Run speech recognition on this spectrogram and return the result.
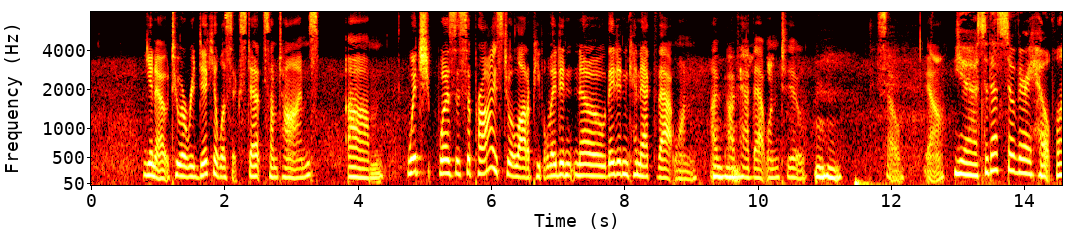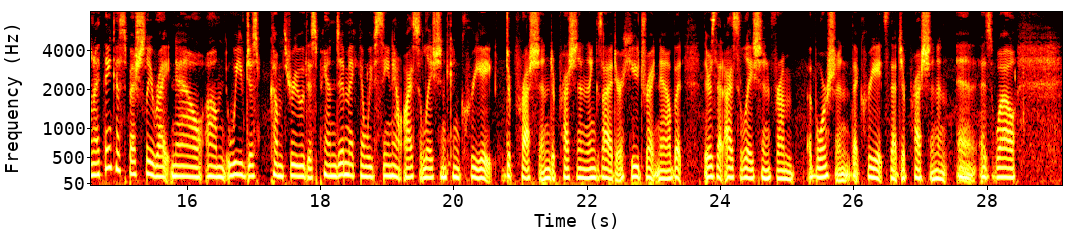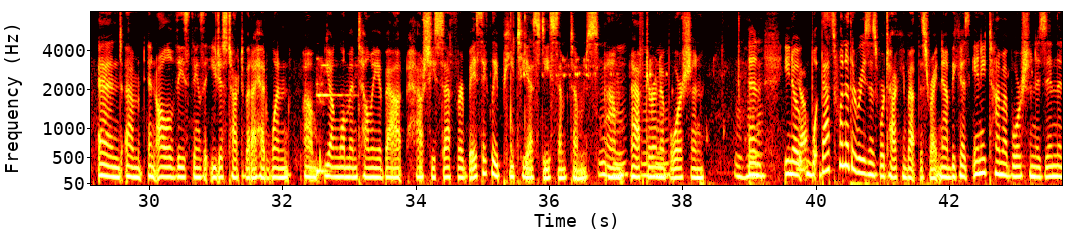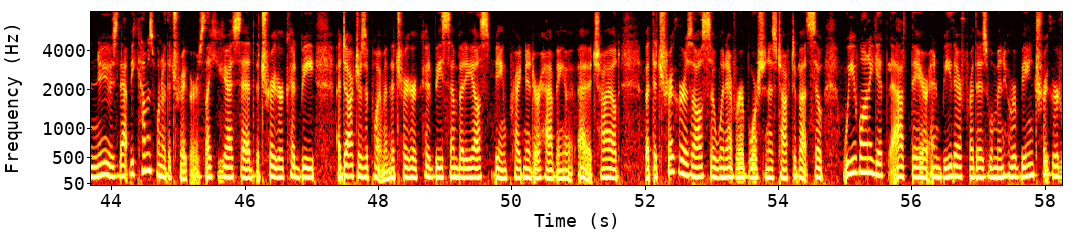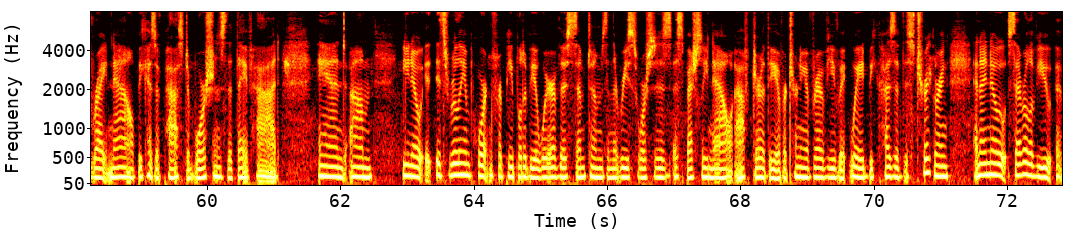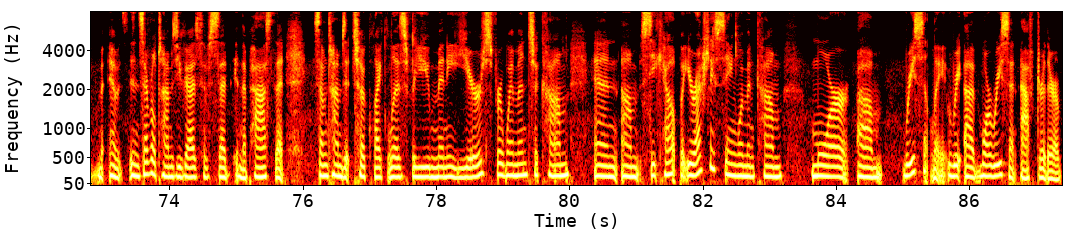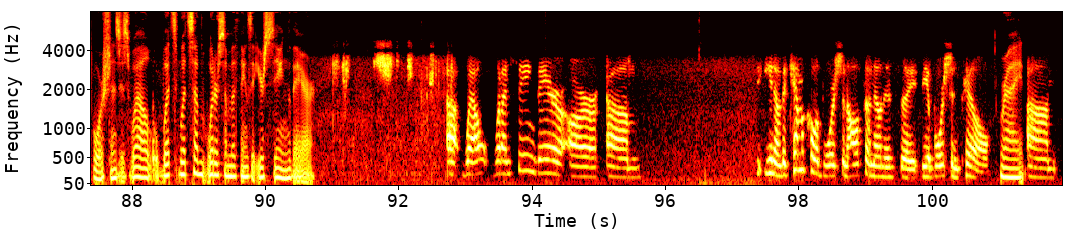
you know, to a ridiculous extent sometimes, um, which was a surprise to a lot of people. They didn't know, they didn't connect that one. I've, mm-hmm. I've had that one too. Mm-hmm. So. Yeah. Yeah. So that's so very helpful. And I think, especially right now, um, we've just come through this pandemic and we've seen how isolation can create depression. Depression and anxiety are huge right now, but there's that isolation from abortion that creates that depression and, and as well. And um, and all of these things that you just talked about. I had one um, young woman tell me about how she suffered basically PTSD symptoms um, mm-hmm, after mm-hmm. an abortion Mm-hmm. And, you know, yeah. that's one of the reasons we're talking about this right now because anytime abortion is in the news, that becomes one of the triggers. Like you guys said, the trigger could be a doctor's appointment, the trigger could be somebody else being pregnant or having a, a child. But the trigger is also whenever abortion is talked about. So we want to get out there and be there for those women who are being triggered right now because of past abortions that they've had. And, um, you know, it, it's really important for people to be aware of those symptoms and the resources, especially now after the overturning of Roe v. Wade because of this triggering. And I know several of you, have, and several times you guys have said in the past that sometimes it took, like Liz, for you many years for women to come and um, seek help, but you're actually seeing women come more um, recently, re, uh, more recent after their abortions as well. What's what's some what are some of the things that you're seeing there? Uh, well, what I'm seeing there are, um, you know, the chemical abortion, also known as the, the abortion pill. Right. Um,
